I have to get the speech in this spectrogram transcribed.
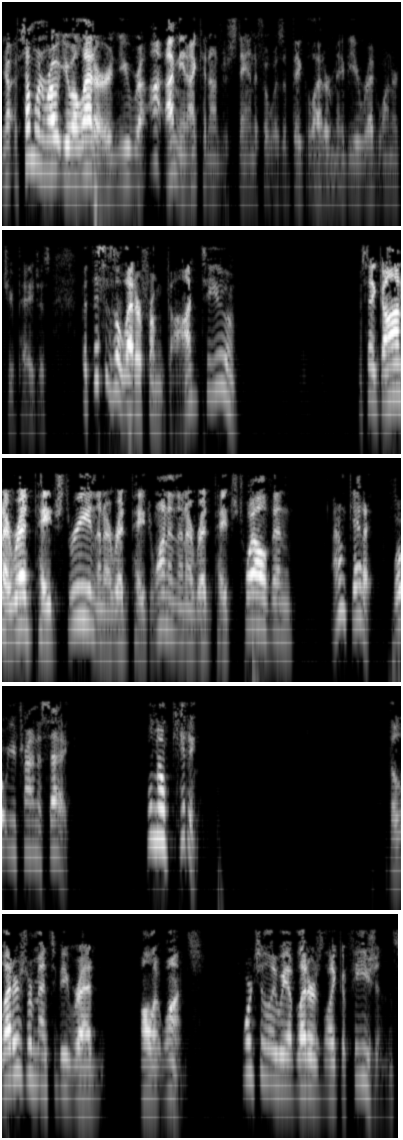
You know, if someone wrote you a letter and you, re- I mean, I can understand if it was a big letter, maybe you read one or two pages, but this is a letter from God to you. You say, God, I read page three, and then I read page one, and then I read page 12, and I don't get it. What were you trying to say? Well, no kidding. The letters were meant to be read all at once. Fortunately, we have letters like Ephesians,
